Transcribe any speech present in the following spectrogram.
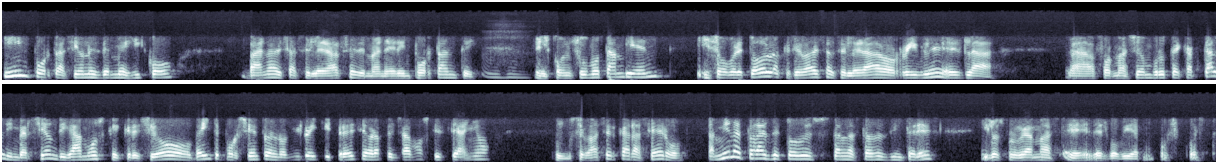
importaciones de México van a desacelerarse de manera importante. El consumo también, y sobre todo lo que se va a desacelerar horrible es la, la formación bruta de capital, de inversión, digamos, que creció 20% en el 2023 y ahora pensamos que este año pues, se va a acercar a cero. También atrás de todo eso están las tasas de interés y los programas eh, del gobierno, por supuesto.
